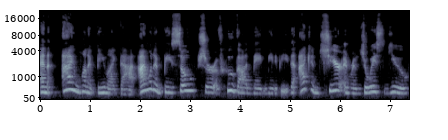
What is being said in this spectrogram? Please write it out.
And I want to be like that. I want to be so sure of who God made me to be that I can cheer and rejoice you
